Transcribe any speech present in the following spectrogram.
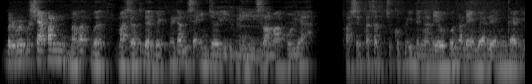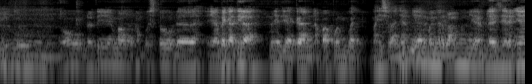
bener-bener persiapan banget buat mahasiswa tuh biar baik mereka bisa enjoy hidup di Hmm. selama kuliah. Fasilitasnya tercukupi dengan ya walaupun ada yang bayar yang enggak gitu. Hmm, oh berarti emang kampus tuh udah ya baik hati lah menyediakan apa pun buat mahasiswanya biar bener banget. biar belajarnya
